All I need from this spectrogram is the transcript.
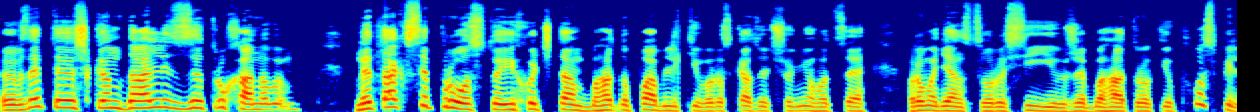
е, Ви знаєте, шкандаль з Трухановим. Не так все просто, і хоч там багато пабліків розказують, що в нього це громадянство Росії вже багато років поспіль.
